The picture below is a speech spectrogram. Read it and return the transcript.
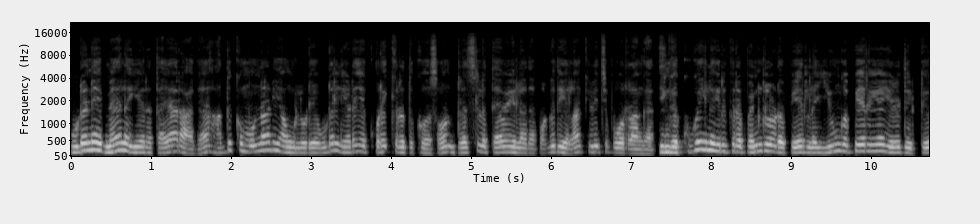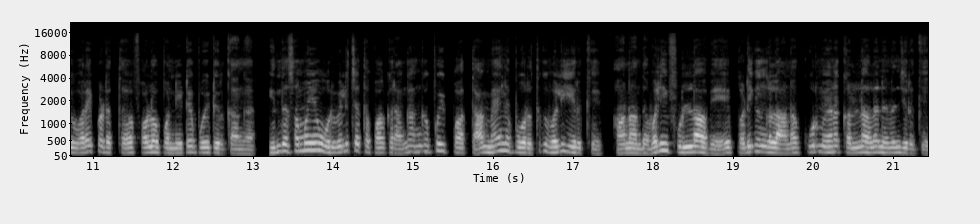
உடனே மேலே ஏற தயாராக, அதுக்கு முன்னாடி அவங்களுடைய உடல் எடையை குறைக்கிறதுக்கோசம் ட்ரெஸ்ல தேவையில்லாத பகுதியெல்லாம் கிழிச்சு போடுறாங்க. இங்க குகையில இருக்கிற பெண்களோட பேர்ல இவங்க பேரையும் எழுதிட்டு வரைபடத்தை ஃபாலோ பண்ணிட்டே போயிட்டு இருக்காங்க. இந்த சமயம் ஒரு வெளிச்சத்தை பார்க்குறாங்க. அங்க போய் பார்த்தா மேல போறதுக்கு வழி இருக்கு. ஆனா அந்த வழி ஃபுல்லாவே படிகங்களான கூர்மையான கல்லால நிறைஞ்சிருக்கு.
